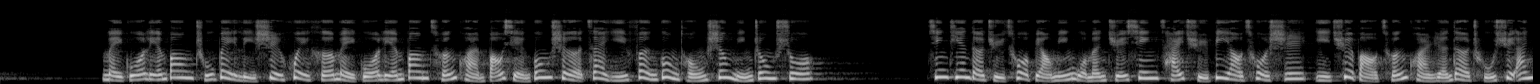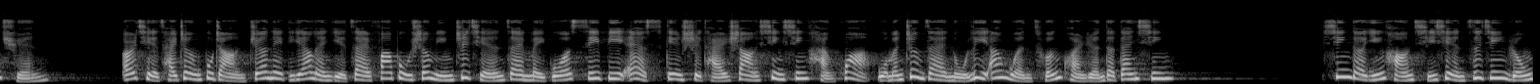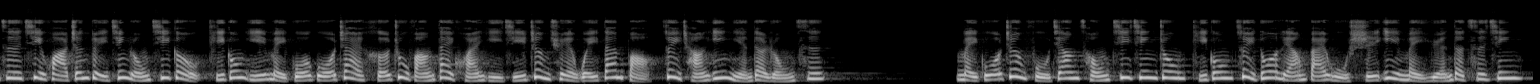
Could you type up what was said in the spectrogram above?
美国联邦储备理事会和美国联邦存款保险公社在一份共同声明中说：“今天的举措表明，我们决心采取必要措施，以确保存款人的储蓄安全。”而且，财政部长 Janet Yellen 也在发布声明之前，在美国 CBS 电视台上信心喊话：“我们正在努力安稳存款人的担心。”新的银行期限资金融资计划针对金融机构提供以美国国债和住房贷款以及证券为担保，最长一年的融资。美国政府将从基金中提供最多两百五十亿美元的资金。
